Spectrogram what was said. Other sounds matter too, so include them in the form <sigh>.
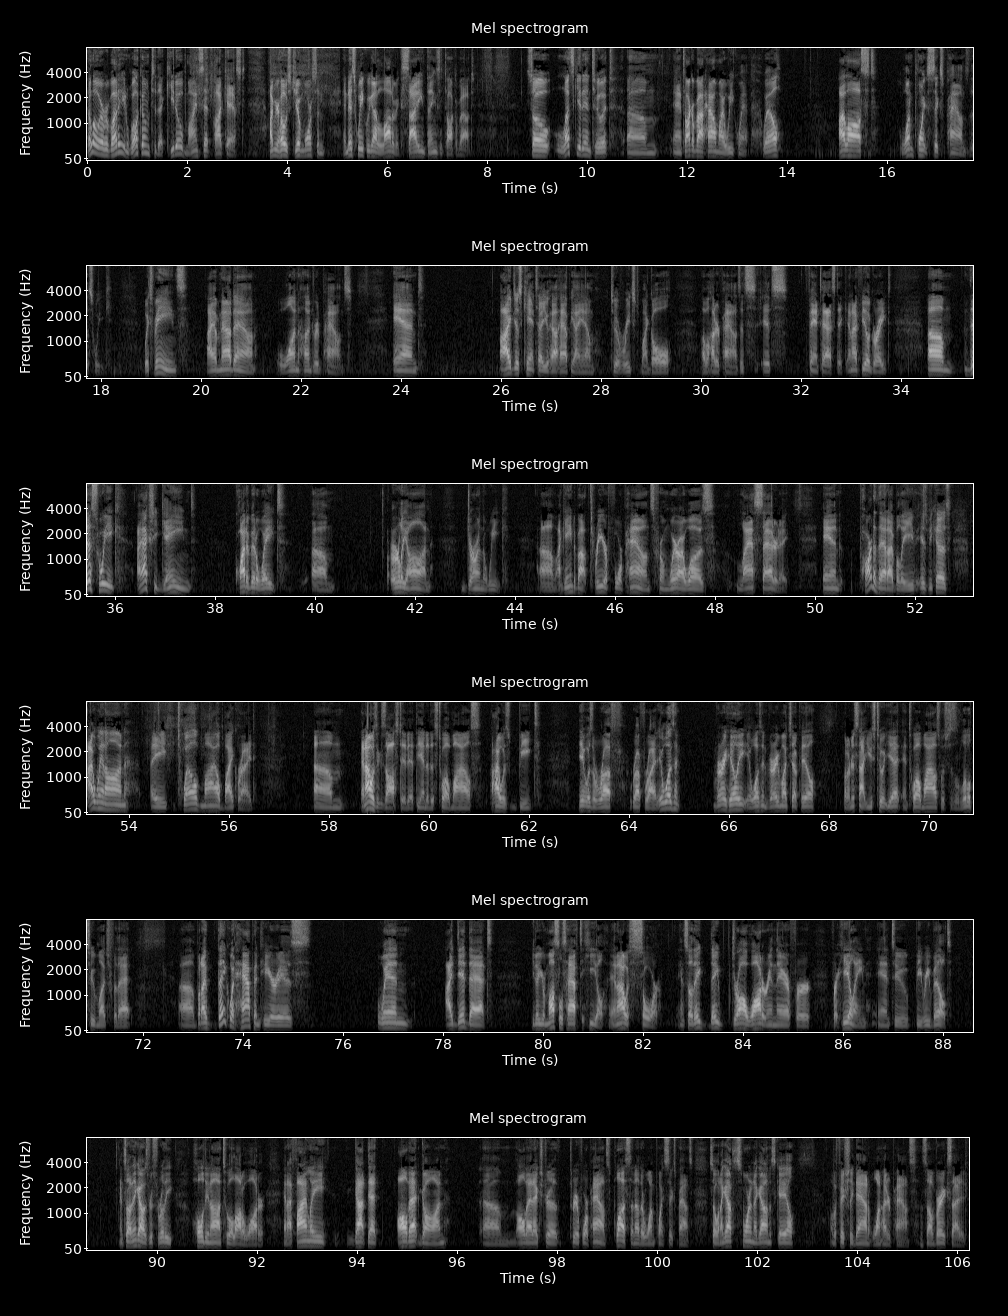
Hello, everybody, and welcome to the Keto Mindset Podcast. I'm your host, Jim Morrison, and this week we got a lot of exciting things to talk about. So let's get into it um, and talk about how my week went. Well, I lost 1.6 pounds this week, which means I am now down 100 pounds. And I just can't tell you how happy I am to have reached my goal of 100 pounds. It's it's fantastic, and I feel great. Um, this week, I actually gained quite a bit of weight um, early on during the week. Um, I gained about three or four pounds from where I was last Saturday, and part of that, I believe, is because I went on a 12 mile bike ride. Um, and I was exhausted at the end of this 12 miles. I was beat. It was a rough, rough ride. It wasn't very hilly. It wasn't very much uphill, but I'm just not used to it yet. And 12 miles was just a little too much for that. Uh, but I think what happened here is when I did that, you know, your muscles have to heal, and I was sore, and so they they draw water in there for for healing and to be rebuilt. And so I think I was just really holding on to a lot of water. And I finally got that all that gone, um, all that extra three or four pounds plus another 1.6 pounds. So when I got this morning, I got on the scale. I'm officially down 100 pounds. So I'm very excited.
